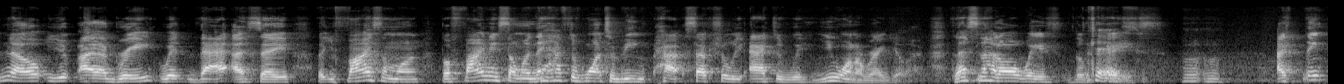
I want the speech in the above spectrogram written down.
No, you. I agree with that. I say that you find someone, but finding someone, they have to want to be ha- sexually active with you on a regular. That's not always the Case. case. I think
